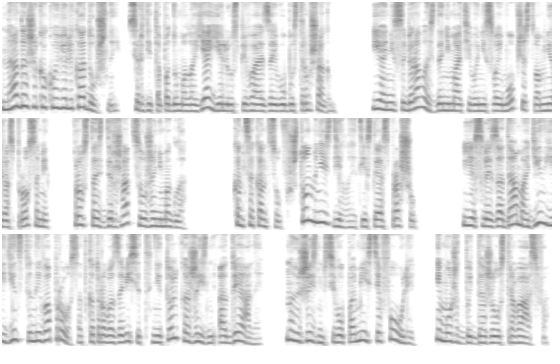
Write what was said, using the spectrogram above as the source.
«Надо же, какой великодушный», – сердито подумала я, еле успевая за его быстрым шагом. Я не собиралась донимать его ни своим обществом, ни расспросами, просто сдержаться уже не могла. В конце концов, что он мне сделает, если я спрошу? Если задам один единственный вопрос, от которого зависит не только жизнь Адрианы, но и жизнь всего поместья Фоули и, может быть, даже острова Асфа.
